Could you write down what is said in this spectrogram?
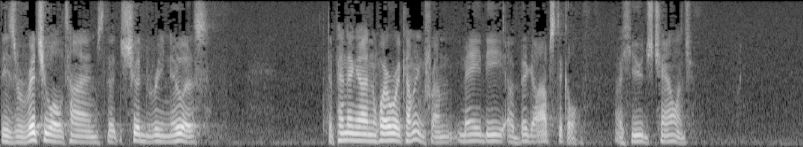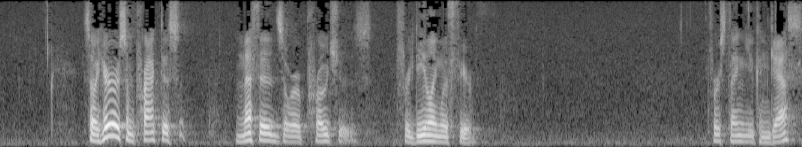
These ritual times that should renew us, depending on where we're coming from, may be a big obstacle, a huge challenge. So here are some practice methods or approaches for dealing with fear. First thing you can guess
